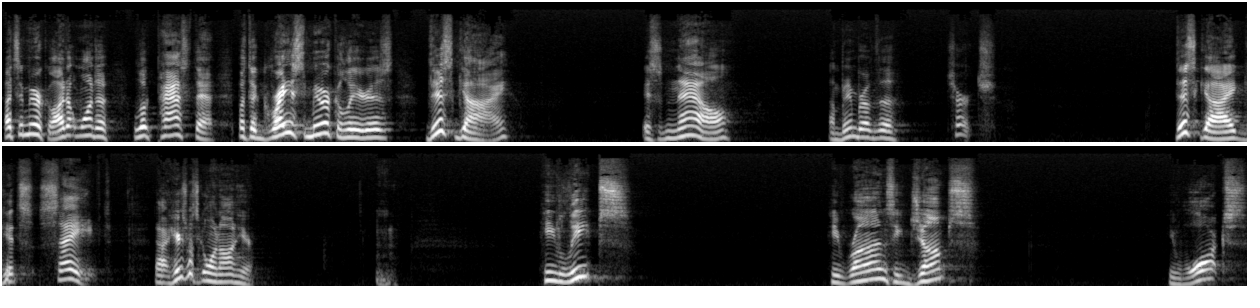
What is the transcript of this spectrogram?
that's a miracle. I don't want to look past that. But the greatest miracle here is this guy is now a member of the church. This guy gets saved. Now, here's what's going on here he leaps, he runs, he jumps, he walks.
